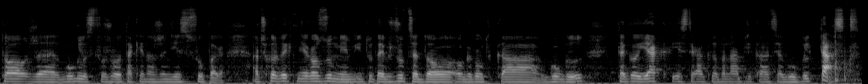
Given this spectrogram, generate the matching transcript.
to, że Google stworzyło takie narzędzie jest super. Aczkolwiek nie rozumiem i tutaj wrzucę do ogródka Google tego, jak jest traktowana aplikacja Google Tasks.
